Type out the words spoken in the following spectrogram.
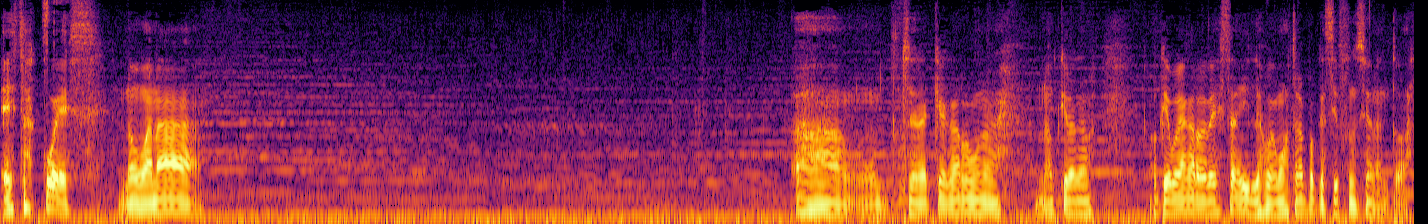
Estas quests nos van a Ah, ¿será que agarro una? No quiero agarrar. Ok, voy a agarrar esta y les voy a mostrar porque si funcionan todas.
